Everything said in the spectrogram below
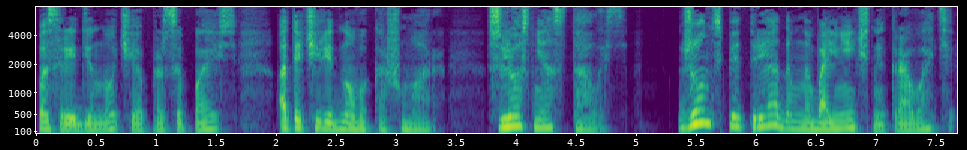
Посреди ночи я просыпаюсь от очередного кошмара. Слез не осталось. Джон спит рядом на больничной кровати,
